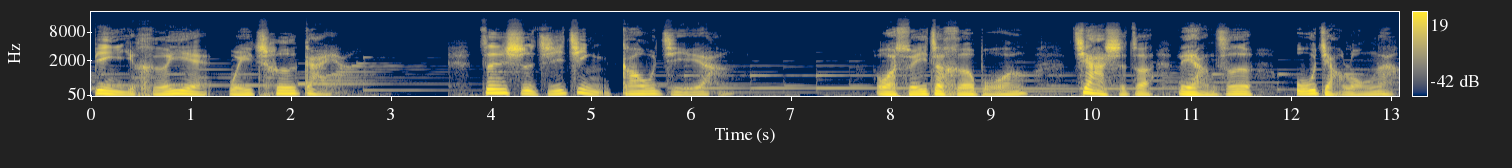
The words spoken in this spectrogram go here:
并以荷叶为车盖啊，真是极尽高洁呀！我随着河伯驾驶着两只。五角龙啊，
